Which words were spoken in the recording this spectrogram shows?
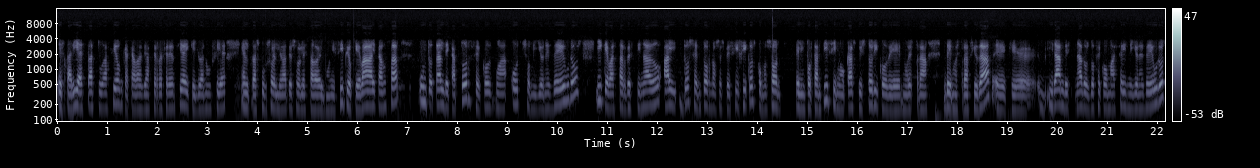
estaría esta actuación que acabas de hacer referencia y que yo anuncié en el transcurso del debate sobre el estado del municipio, que va a alcanzar un total de 14,8 millones de euros y que va a estar destinado a dos entornos específicos, como son el importantísimo casco histórico de nuestra, de nuestra ciudad, eh, que irán destinados 12,6 millones de euros,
